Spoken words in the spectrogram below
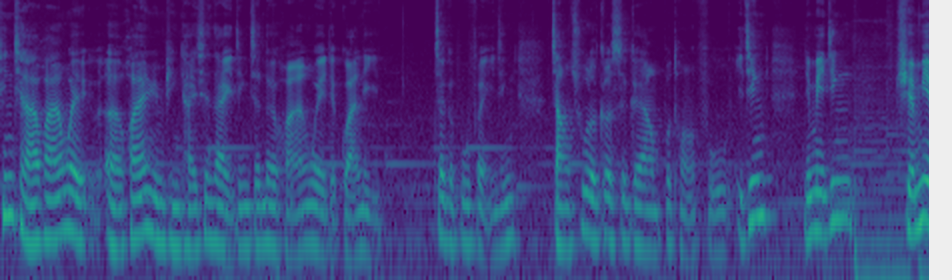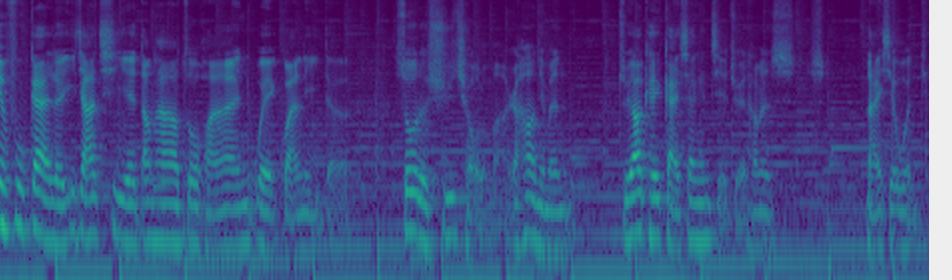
听起来淮安卫呃淮安云平台现在已经针对淮安卫的管理这个部分，已经长出了各式各样不同的服务，已经你们已经。全面覆盖了一家企业，当他要做淮安卫管理的所有的需求了嘛？然后你们主要可以改善跟解决他们是是哪一些问题？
